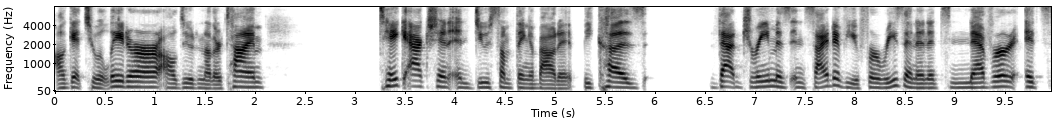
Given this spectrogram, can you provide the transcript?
I'll get to it later, I'll do it another time, take action and do something about it because that dream is inside of you for a reason and it's never it's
